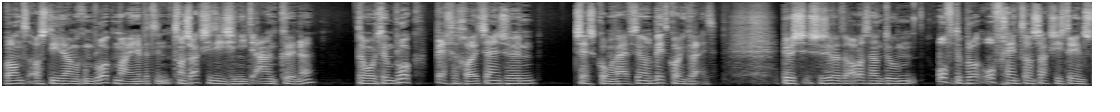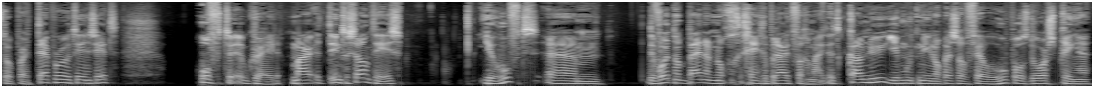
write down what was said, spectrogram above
Want als die namelijk een blok minen met een transactie die ze niet aan kunnen, dan wordt hun blok weggegooid, zijn ze hun 6,25 bitcoin kwijt. Dus ze zullen er alles aan doen of, de of geen transacties erin stoppen waar Taproot in zit, of te upgraden. Maar het interessante is, je hoeft. Um, er wordt nog bijna nog geen gebruik van gemaakt. Het kan nu, je moet nu nog best wel veel hoepels doorspringen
